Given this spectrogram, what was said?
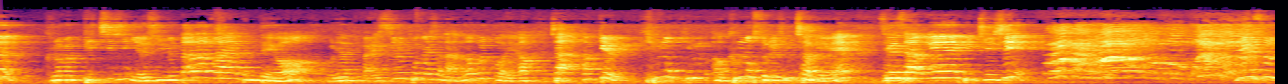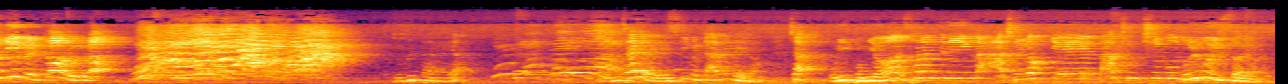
우리는 그러면 빛이신 예수님을 따라가야 된대요. 우리 함께 말씀을 통해서 나눠볼 거예요. 자, 함께 힘, 힘, 어, 큰 목소리를 힘차게 세상의 빛이신 예수님을 따르라. 누굴 따라요? 맞아요. 예수님을 따르래요. 자, 우리 보면 사람들이 막 즐겁게 막 춤추고 놀고 있어요.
